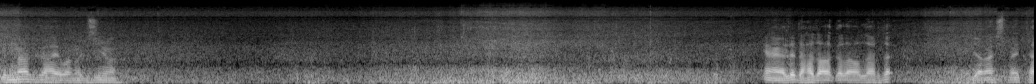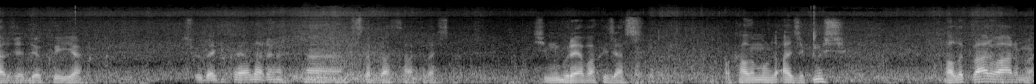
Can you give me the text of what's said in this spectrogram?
Kurnaz bir hayvan o Cino. Genelde daha dalgalı havalarda yanaşmayı tercih ediyor kıyıya. Şuradaki kayalara. Ha, işte burası arkadaşlar. Şimdi buraya bakacağız. Bakalım burada acıkmış balıklar var mı?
